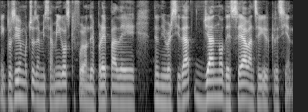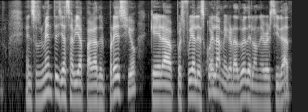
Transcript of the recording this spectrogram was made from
inclusive muchos de mis amigos que fueron de prepa, de, de universidad, ya no deseaban seguir creciendo. En sus mentes ya se había pagado el precio, que era, pues fui a la escuela, me gradué de la universidad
